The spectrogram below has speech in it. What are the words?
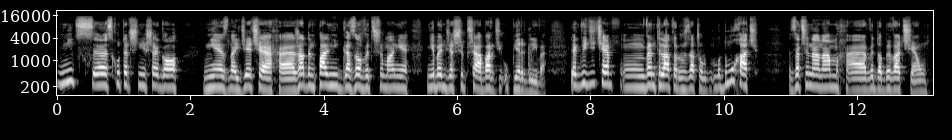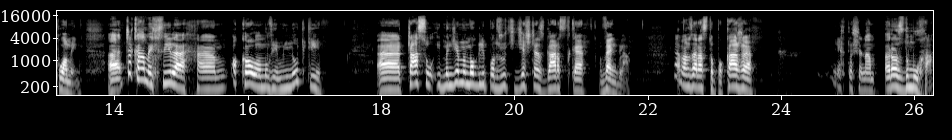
Nic e, skuteczniejszego nie znajdziecie. Żaden palnik gazowy trzymanie nie będzie szybsze, a bardziej upierdliwe. Jak widzicie, mm, wentylator już zaczął dmuchać. Zaczyna nam wydobywać się płomień. Czekamy chwilę, około mówię minutki, czasu i będziemy mogli podrzucić jeszcze z garstkę węgla. Ja Wam zaraz to pokażę. Niech to się nam rozdmucha.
